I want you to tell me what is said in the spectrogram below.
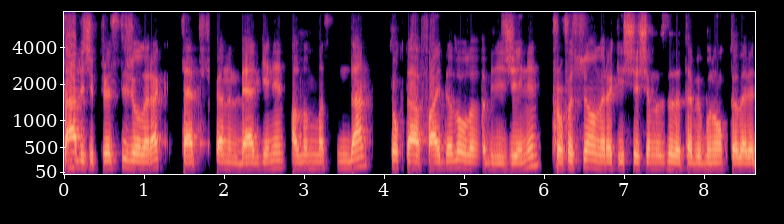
sadece prestij olarak sertifikanın, belgenin alınmasından çok daha faydalı olabileceğinin profesyonel olarak iş yaşamınızda da tabii bu noktalara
